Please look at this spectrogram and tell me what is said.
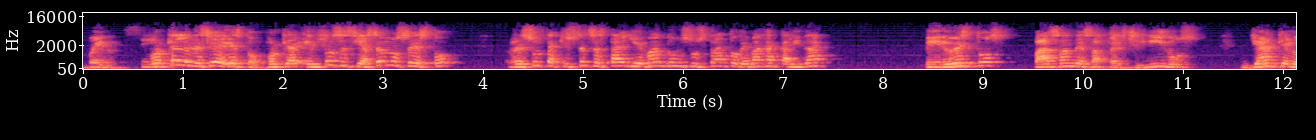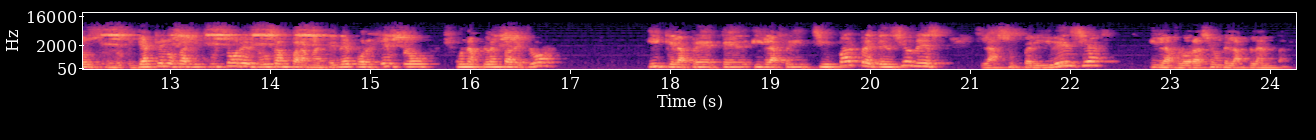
Bueno, ¿por qué le decía esto? Porque entonces si hacemos esto, resulta que usted se está llevando un sustrato de baja calidad, pero estos pasan desapercibidos ya que los, ya que los agricultores lo usan para mantener, por ejemplo, una planta de flor y que la, y la principal pretensión es la supervivencia y la floración de la planta.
